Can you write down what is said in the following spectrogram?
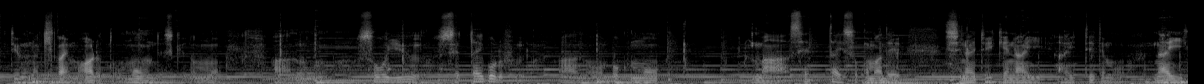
っていうような機会もあると思うんですけどもあのそういう接待ゴルフあの僕もまあ接待そこまでしないといけない相手でもない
